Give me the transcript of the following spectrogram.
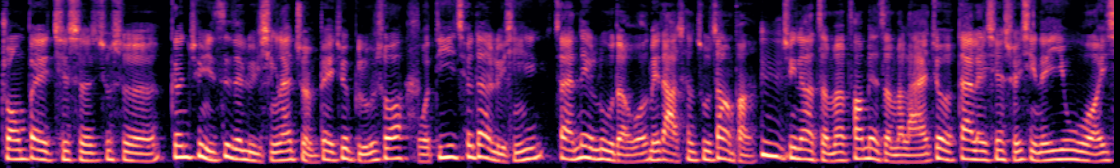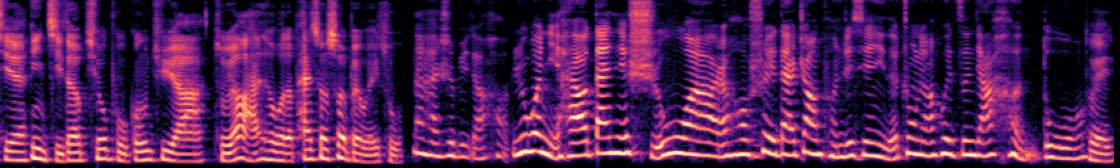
装备其实就是根据你自己的旅行来准备，就比如说我第一阶段旅行在内陆的，我没打算住帐篷，嗯尽量怎么方便怎么来，就带了一些随行的衣物，一些应急的修补工具啊，主要还是我的拍摄设备为主。那还是比较好。如果你还要担心食物啊，然后睡袋、帐篷这些，你的重量会增加很多。对，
